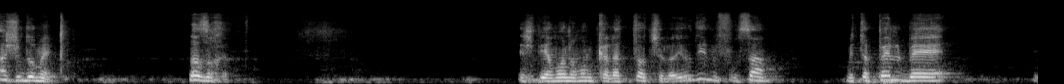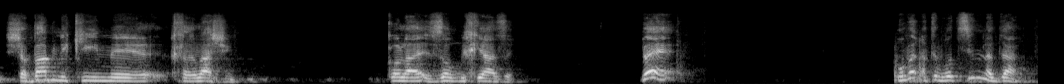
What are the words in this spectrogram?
משהו דומה, לא זוכר. יש לי המון המון קלטות שלו, יהודי מפורסם, מטפל בשבאבניקים אה, חרל"שים. כל האזור מחיה הזה. והוא אומר, אתם רוצים לדעת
